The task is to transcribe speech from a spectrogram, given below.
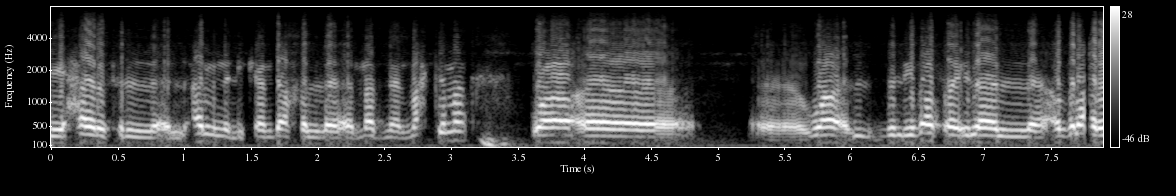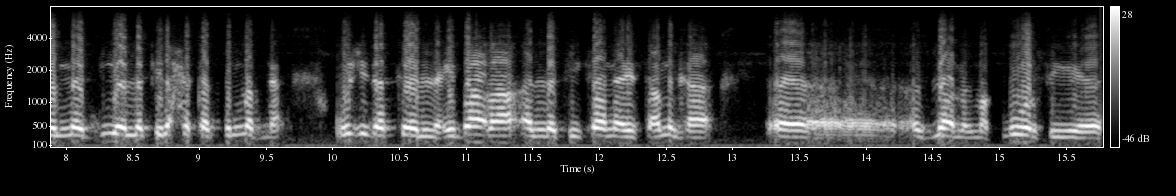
لحارس الأمن اللي كان داخل مبنى المحكمة و آه، وبالإضافة إلى الأضرار المادية التي لحقت بالمبنى وجدت العبارة التي كان يستعملها أزلام المقبور في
